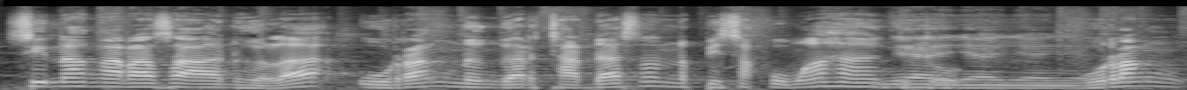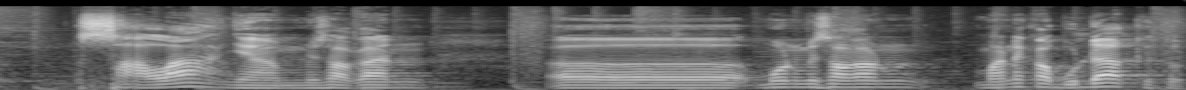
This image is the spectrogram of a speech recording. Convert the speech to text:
sinah ngarasaan heula urang nenggar cadasna nepi sakumaha Ya, gitu. ya, ya, ya. Urang salahnya misalkan eh mun misalkan mana kabudak gitu.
